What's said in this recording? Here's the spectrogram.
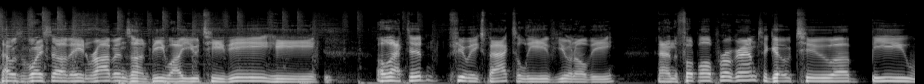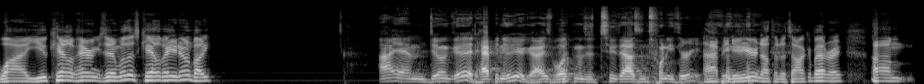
That was the voice of Aidan Robbins on BYU TV. He elected a few weeks back to leave UNLV and the football program to go to uh, BYU. Caleb Herring's in with us. Caleb, how you doing, buddy? I am doing good. Happy New Year, guys. Welcome to 2023. Happy New Year. Nothing to talk about, right? Um,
